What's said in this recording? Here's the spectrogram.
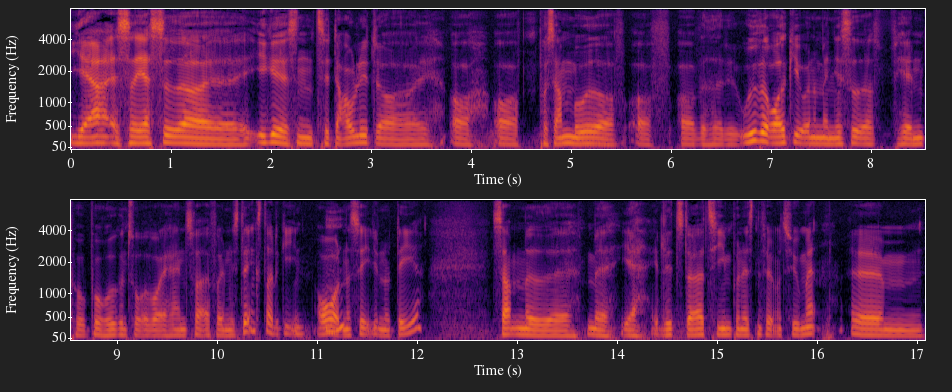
Ja, altså jeg sidder øh, ikke sådan til dagligt og, og, og på samme måde og, og, og hvad hedder det, ude ved rådgiverne, men jeg sidder herinde på, på hovedkontoret, hvor jeg har ansvaret for investeringsstrategien, overordnet mm. set i Nordea sammen med, øh, med ja, et lidt større team på næsten 25 mand. Øhm,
